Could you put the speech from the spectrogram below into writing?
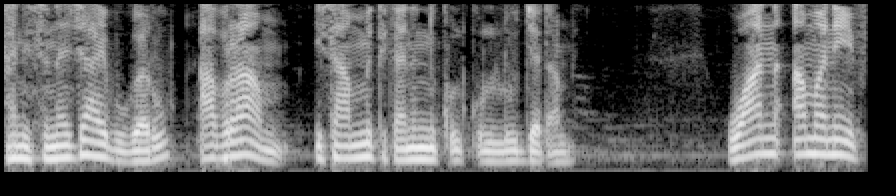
Kan isin ajaa'ibu garuu Abrahaam isaan miti kan inni qulqulluu jedhame. Waan amaneef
